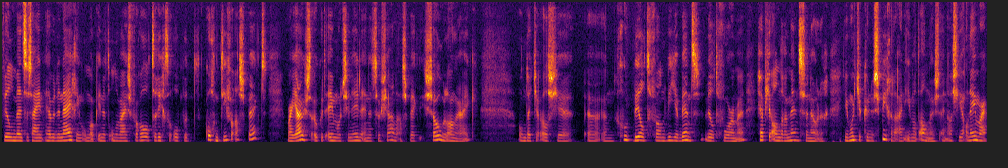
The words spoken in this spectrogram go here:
veel mensen zijn, hebben de neiging om ook in het onderwijs vooral te richten op het cognitieve aspect. Maar juist ook het emotionele en het sociale aspect is zo belangrijk. Omdat je als je uh, een goed beeld van wie je bent wilt vormen, heb je andere mensen nodig. Je moet je kunnen spiegelen aan iemand anders. En als je je alleen maar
